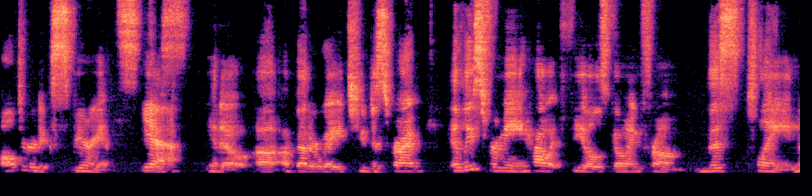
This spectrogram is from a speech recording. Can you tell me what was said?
altered experience Yeah. is, you know, uh, a better way to describe, at least for me, how it feels going from this plane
